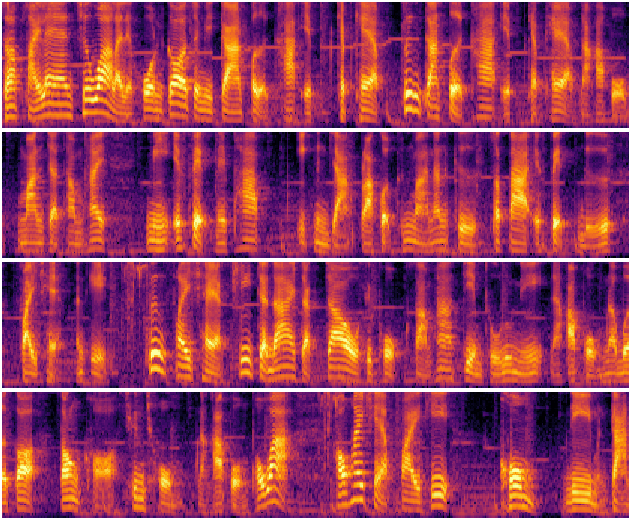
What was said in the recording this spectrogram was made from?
สำหรับสายแลนเชื่อว่าหลาย ๆ คนก็จะมีการเปิดค่า f แคบๆ ซึ่งการเปิดค่า f แคบๆ นะครับผม มันจะทำให้มีเอฟเฟกต์ในภาพอีกหนึ่งอย่างปรากฏขึ้นมานั่นคือ Star Effect หรือไฟแฉกนั่นเอง ซึ่งไฟแฉกที่จะได้จากเจ้า 1635 GM2 รุ่นนี้นะครับผมนะเบิร์ก็ต้องขอชื่นชมนะครับผม เพราะว่าเขาให้แฉกไฟที่คม ดีเหมือนกัน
